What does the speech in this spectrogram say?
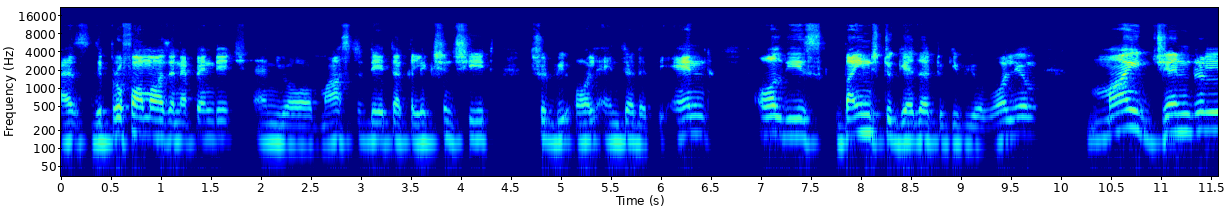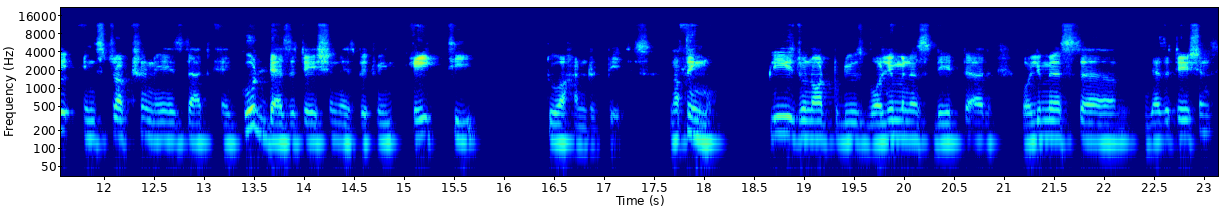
as the pro forma as an appendage, and your master data collection sheet should be all entered at the end. All these bind together to give you a volume my general instruction is that a good dissertation is between 80 to 100 pages, nothing more. Please do not produce voluminous data, voluminous uh, dissertations.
